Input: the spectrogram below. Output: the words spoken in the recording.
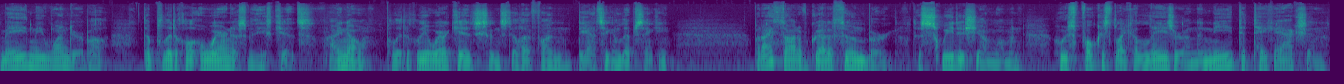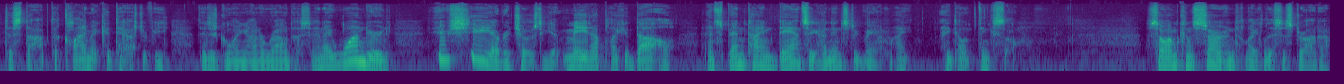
Made me wonder about the political awareness of these kids. I know politically aware kids can still have fun dancing and lip syncing. But I thought of Greta Thunberg, the Swedish young woman who is focused like a laser on the need to take action to stop the climate catastrophe that is going on around us. And I wondered if she ever chose to get made up like a doll and spend time dancing on Instagram. I I don't think so. So I'm concerned, like Lysistrata,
